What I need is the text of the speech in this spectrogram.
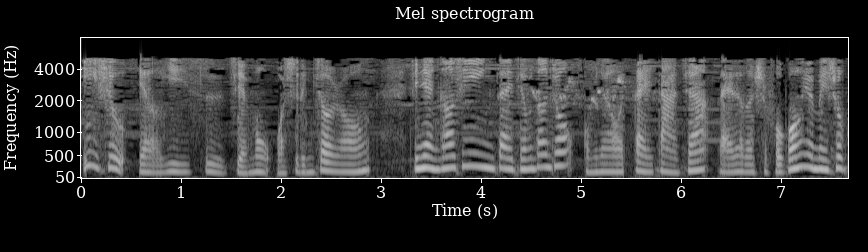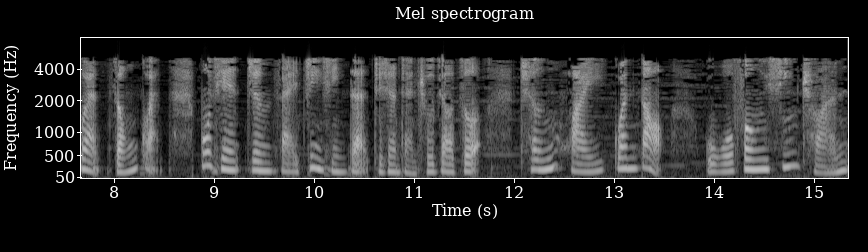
艺术有意思节目，我是林秀荣。今天很高兴在节目当中，我们要带大家来到的是佛光园美术馆总馆，目前正在进行的这项展出叫做《陈怀官道国风新传》，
